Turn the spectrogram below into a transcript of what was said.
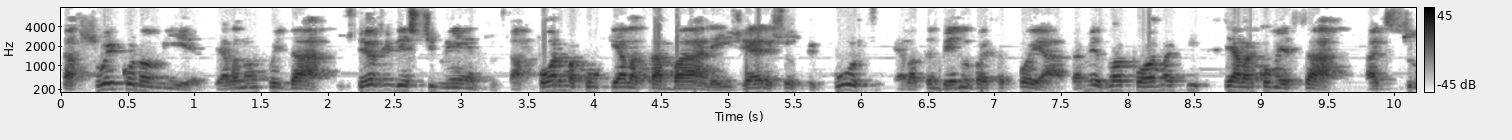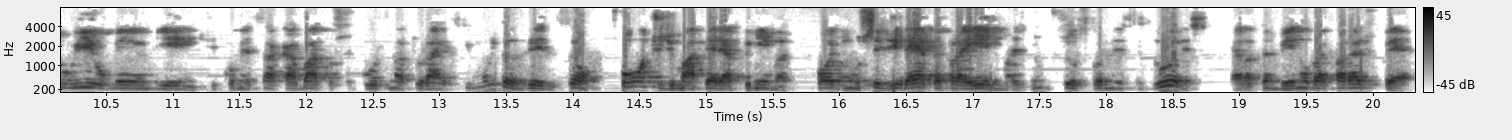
da sua economia, se ela não cuidar dos seus investimentos, da forma com que ela trabalha e gere seus recursos, ela também não vai se apoiar. Da mesma forma que se ela começar a destruir o meio ambiente e começar a acabar com os recursos naturais, que muitas vezes são fonte de matéria-prima, pode não ser direta para ele, mas um dos seus fornecedores, ela também não vai parar de pé.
